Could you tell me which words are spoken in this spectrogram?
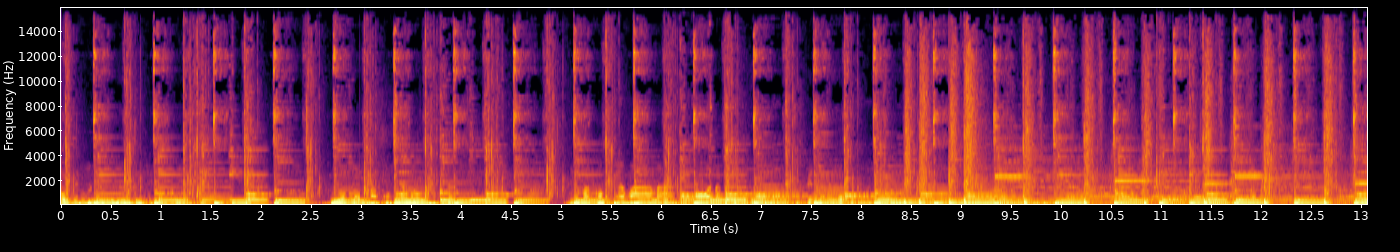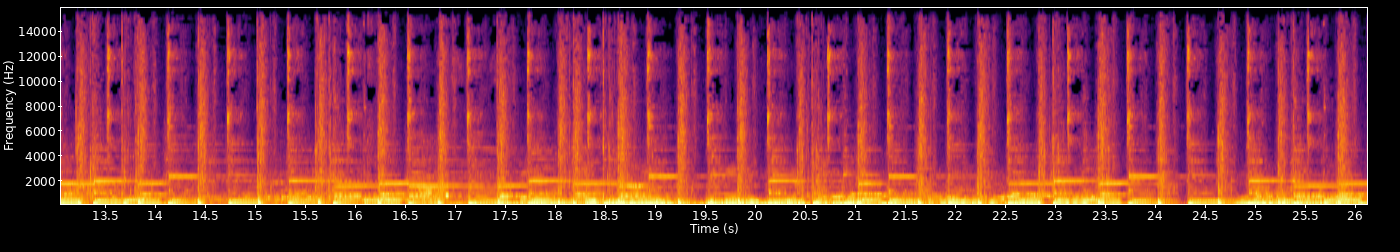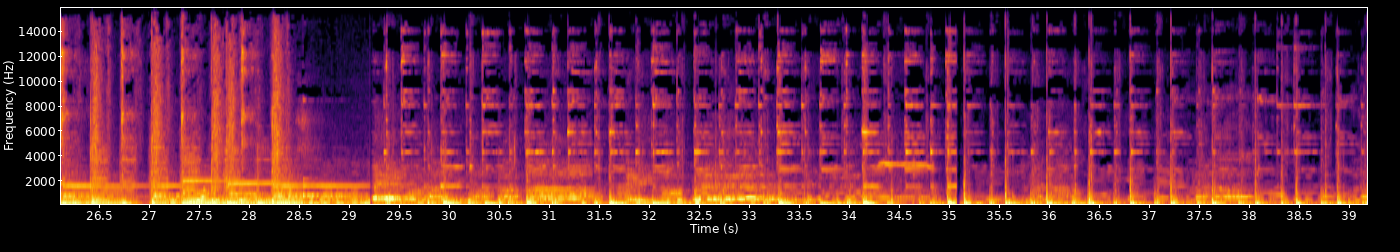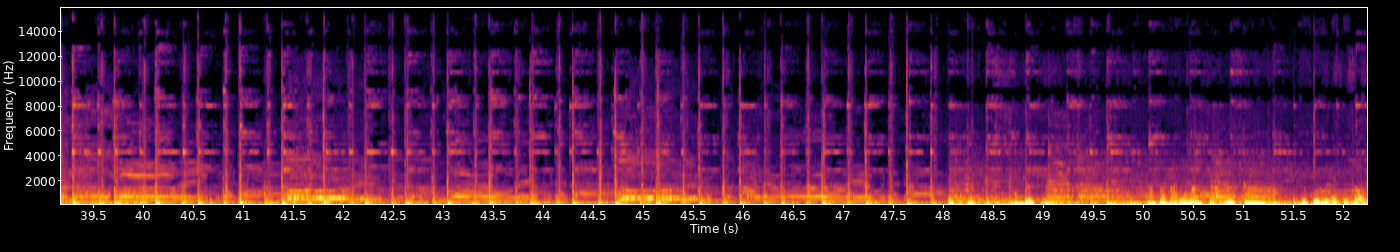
tuone kilichorudi kwa kweli. Tuone makofi ya motisha, ni makofi ya maana kwa wana kupenda kutoka ですか？高田沼さんですか迫力どう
